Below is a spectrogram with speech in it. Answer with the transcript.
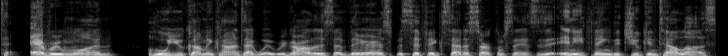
to everyone who you come in contact with, regardless of their specific set of circumstances. Anything that you can tell us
